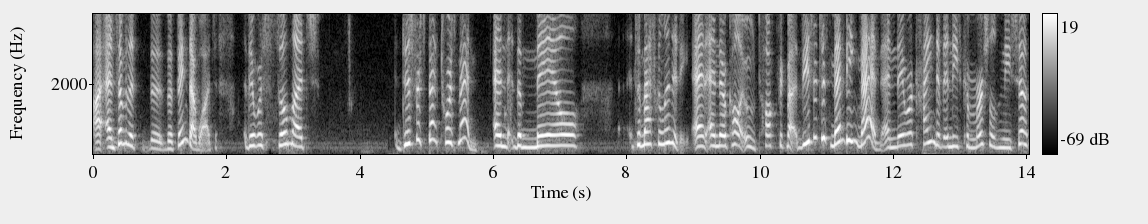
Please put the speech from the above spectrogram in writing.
Uh, and some of the, the, the things I watched, there was so much disrespect towards men and the male to masculinity. And and they're calling ooh toxic ma-. these are just men being men. And they were kind of in these commercials and these shows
